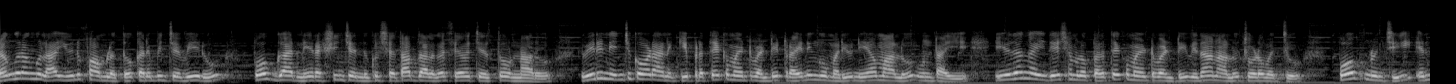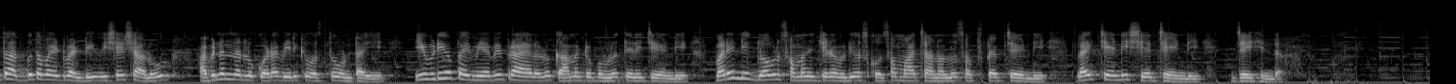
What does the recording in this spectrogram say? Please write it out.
రంగురంగుల యూనిఫామ్లతో కనిపించే వీరు పోప్ గారిని రక్షించేందుకు శతాబ్దాలుగా సేవ చేస్తూ ఉన్నారు. వీరిని ఎంచుకోవడానికి ప్రత్యేకమైనటువంటి ట్రైనింగ్ మరియు నియమాలు ఉంటాయి. ఈ విధంగా ఈ దేశంలో ప్రత్యేకమైనటువంటి విధానాలు చూడవచ్చు. పోప్ నుంచి ఎంతో అద్భుతమైనటువంటి విశేషాలు అభినందనలు కూడా వీరికి వస్తూ ఉంటాయి. ఈ వీడియోపై మీ అభిప్రాయాలను కామెంట్ రూపంలో తెలియచేయండి. మరిన్ని గ్లోబల్ సంబంధించిన వీడియోస్ కోసం మా ఛానల్ను సబ్స్క్రైబ్ చేయండి. లైక్ చేయండి షేర్ చేయండి. జై హింద్.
